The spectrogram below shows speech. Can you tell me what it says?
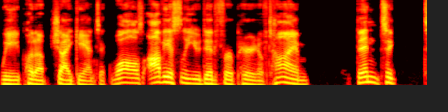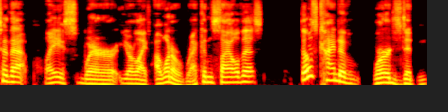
We put up gigantic walls. Obviously, you did for a period of time. Then to to that place where you're like, I want to reconcile this. Those kind of words didn't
